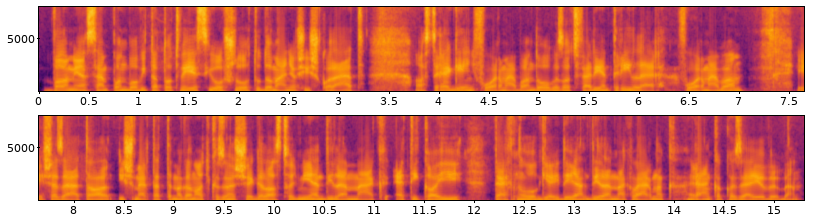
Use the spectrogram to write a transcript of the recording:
valamilyen szempontból vitatott vészjósló tudományos iskolát, azt regény formában dolgozott fel, ilyen thriller formában, és ezáltal ismertette meg a nagy közönséggel azt, hogy milyen dilemmák, etikai, technológiai dilemmák várnak ránk a közeljövőben.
